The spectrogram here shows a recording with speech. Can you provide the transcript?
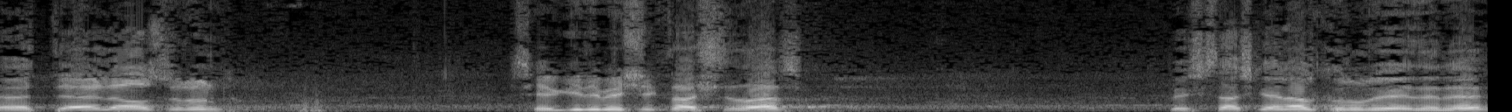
Evet değerli Azur'un sevgili Beşiktaşlılar, Beşiktaş Genel Kurulu üyeleri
